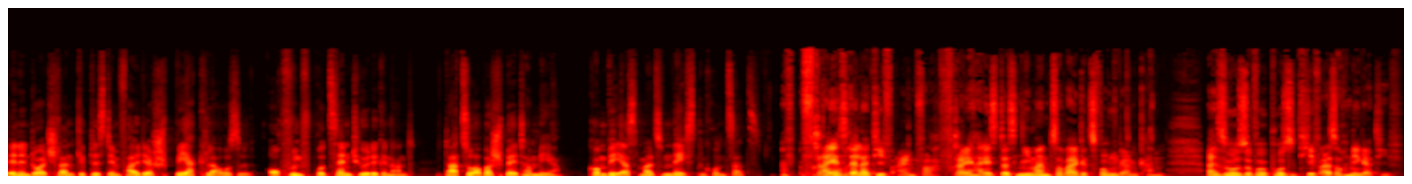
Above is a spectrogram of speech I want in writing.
denn in Deutschland gibt es den Fall der Sperrklausel, auch 5%-Hürde genannt. Dazu aber später mehr. Kommen wir erstmal zum nächsten Grundsatz. Frei ist relativ einfach. Frei heißt, dass niemand zur Wahl gezwungen werden kann. Also sowohl positiv als auch negativ.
